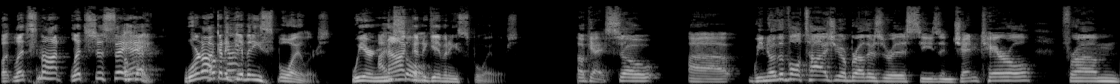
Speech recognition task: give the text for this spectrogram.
But let's not let's just say, Okay. hey, we're not going to give any spoilers. We are I'm not going to give any spoilers. Okay, so uh, we know the Voltaggio brothers are this season. Jen Carroll from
